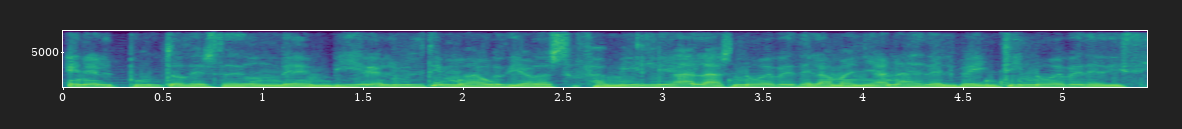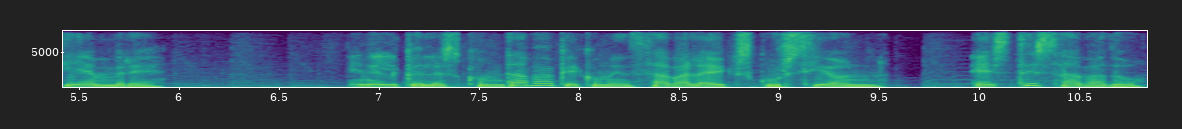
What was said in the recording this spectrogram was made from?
en el punto desde donde envió el último audio a su familia a las 9 de la mañana del 29 de diciembre en el que les contaba que comenzaba la excursión. Este sábado,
